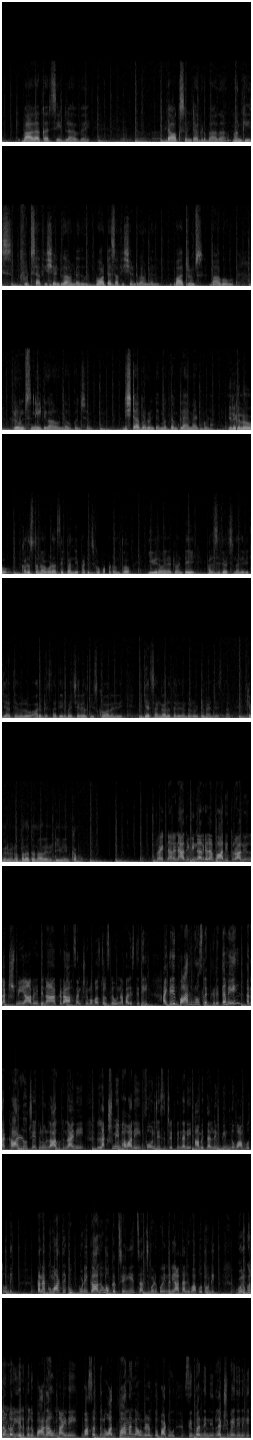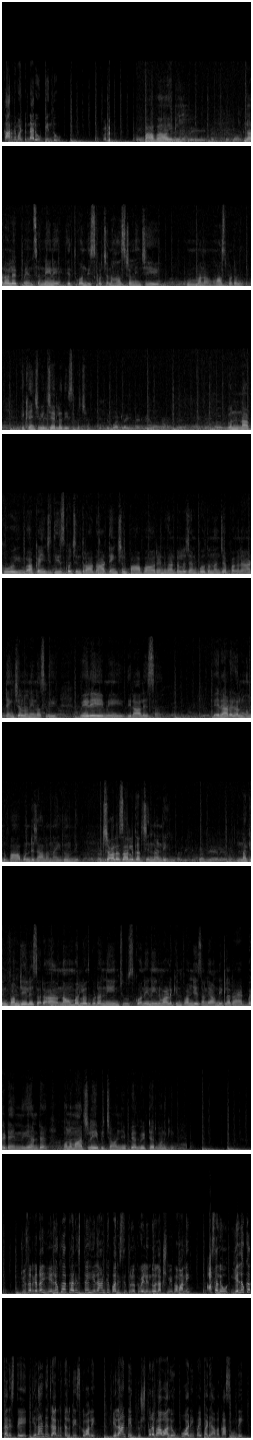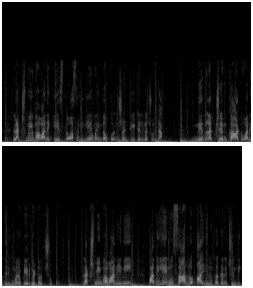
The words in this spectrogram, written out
బాగా కరిసి ఇట్లా అవ్వాయి. డాగ్స్ ఉంటాయి అక్కడ బాగా. మంకీస్ ఫుడ్ సఫిషియెంట్గా ఉండదు. వాటర్ సఫిషియెంట్గా ఉండదు. బాత్రూమ్స్ బాగోవు. రూమ్స్ నీట్గా ఉండవు కొంచెం. డిస్టర్బ్డ్గా ఉంటుంది మొత్తం క్లైమేట్ కూడా. ఎలుకలు కరుస్తున్నా కూడా సిబ్బంది పట్టించుకోకపోవడంతో ఈ విధమైనటువంటి పరిస్థితి వచ్చిందని విద్యార్థినులు ఆరోపిస్తున్నారు. దీనిపై చర్యలు తీసుకోవాలని విద్యార్థి సంఘాలు తల్లిదండ్రులు డిమాండ్ చేస్తున్నారు. కెమెరామెన్ అప్పారాతో నారాయణ టీవీ నేను ఖమ్మం. రైట్ నారాయణ అది విన్నారు కదా బాధితురాలు లక్ష్మి ఆవేదన. అక్కడ సంక్షేమ హాస్టల్స్లో ఉన్న పరిస్థితి. అయితే వారం రోజుల క్రితమే తన కాళ్ళు చేతులు లాగుతున్నాయని లక్ష్మీ భవాని ఫోన్ చేసి చెప్పిందని ఆమె తల్లి బిందు వాపోతోంది. తన కుమార్తెకు కుడికాలు ఒక చెయ్యి చచ్చుబడిపోయిందని ఆ తల్లి వాపోతోంది. గురుకులంలో ఎలుకలు బాగా ఉన్నాయని వసతులు అధ్వానంగా ఉండడంతో పాటు సిబ్బంది నిర్లక్ష్యమే దీనికి కారణమంటున్నారు బిందు బాబా ఇట్లా. నడవలేకపోయాను సార్. నేనే ఎత్తుకొని తీసుకొచ్చాను. హాస్టల్ నుంచి మన హాస్పిటల్ ఇక్కడి నుంచి వీల్ చైర్లో తీసుకొచ్చాం. ఎందుకు అట్లా అయిందని మీరు నాకు అక్కడి నుంచి తీసుకొచ్చిన తర్వాత ఆ టెన్షన్ పాప రెండు గంటల్లో చనిపోతుందని చెప్పగానే ఆ టెన్షన్లో నేను అసలు వేరే ఏమీ ఇది రాలేదు సార్. వేరే అడగాలి. ముందు పాప ఉంటే చాలన్న ఇది ఉంది. చాలాసార్లు ఇన్ఫార్మ్ చేయాలి కదా? నాకు ఇన్ఫామ్ చేయలేదు సార్. ఆ నవంబర్లో కూడా నేను చూసుకొని నేను వాళ్ళకి ఇన్ఫామ్ చేశాను. ఏమంటే ఇట్లా ర్యాట్ బయట అయింది అంటే మొన్న మార్చిలో వేయించామని చెప్పి అది పెట్టారు మనకి. చూసారు కదా ఎలుక కరిస్తే ఎలాంటి పరిస్థితులకు వెళ్ళిందో లక్ష్మీ భవాని? అసలు ఎలుక కరిస్తే ఎలాంటి జాగ్రత్తలు తీసుకోవాలి? ఎలాంటి దుష్ప్రభావాలు బాడీపై పడే అవకాశం ఉంది? లక్ష్మీ భవాని కేసులో అసలు ఏమైందో కొంచెం డీటెయిల్గా చూద్దాం. నిర్లక్ష్యం కాటు అని దీనికి మనం పేరు పెట్టొచ్చు. లక్ష్మీ భవానీని పదిహేను సార్లు ఆ ఎలుక కరిచింది.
